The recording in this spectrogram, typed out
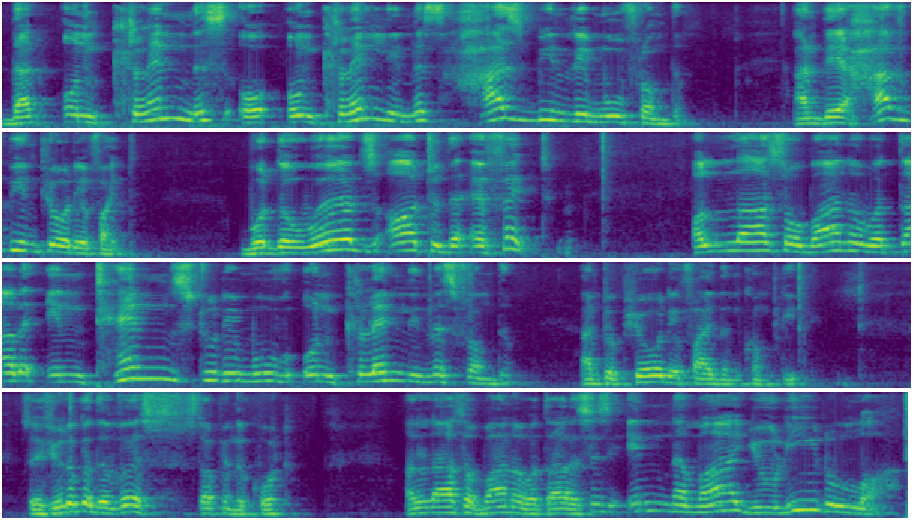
that uncleanness or uncleanliness has been removed from them and they have been purified. But the words are to the effect Allah subhanahu wa ta'ala intends to remove uncleanliness from them and to purify them completely. So if you look at the verse, stop in the quote. Allah subhanahu wa ta'ala says, Innama yuridullah.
